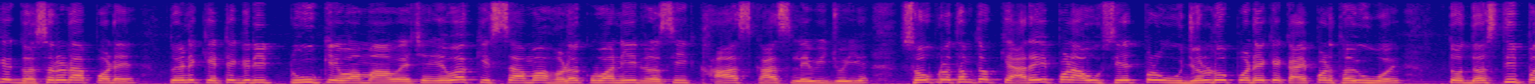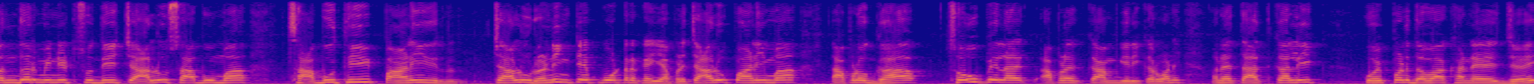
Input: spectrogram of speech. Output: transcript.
કે ઘસરડા પડે, તો એને કેટેગરી ટુ કહેવામાં આવે છે. એવા કિસ્સામાં હડકવાની રસી ખાસ ખાસ લેવી જોઈએ. સૌપ્રથમ તો ક્યારેય પણ આવું સેજ પણ ઉજરડો પડે કે કાંઈ પણ થયું હોય તો દસથી પંદર મિનિટ સુધી ચાલુ સાબુમાં, સાબુથી પાણી, ચાલુ રનિંગ ટેપ વોટર કહીએ આપણે. ચાલુ પાણીમાં આપણો ઘા સૌ પહેલાં આપણે કામગીરી કરવાની અને તાત્કાલિક કોઈપણ દવાખાને જઈ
